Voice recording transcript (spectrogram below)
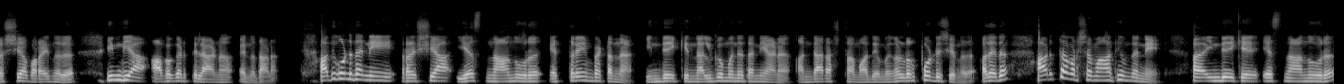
റഷ്യ പറയുന്നത് ഇന്ത്യ അപകടത്തിലാണ് എന്നതാണ്. അതുകൊണ്ട് തന്നെ റഷ്യ എസ് നാനൂറ് എത്രയും പെട്ടെന്ന് ഇന്ത്യയ്ക്ക് നൽകുമെന്ന് തന്നെയാണ് അന്താരാഷ്ട്ര മാധ്യമങ്ങൾ റിപ്പോർട്ട് ചെയ്യുന്നത്. അതായത് അടുത്ത വർഷം ആദ്യം തന്നെ ഇന്ത്യയ്ക്ക് എസ് നാനൂറ്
